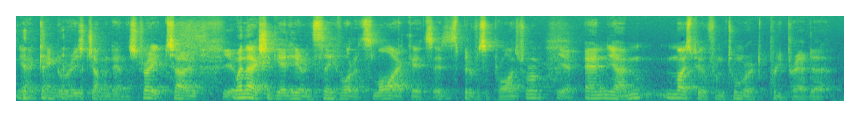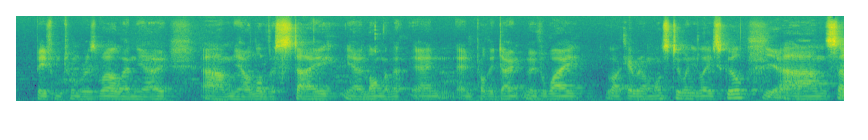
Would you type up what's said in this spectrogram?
you know kangaroos jumping down the street. So Yeah. when they actually get here and see what it's like, it's it's a bit of a surprise for them. yeah And you know, m- most people from Toowoomba are pretty proud to be from Toowoomba as well. And you know, um, you know, a lot of us stay, you know, longer and and probably don't move away like everyone wants to when you leave school. yeah Um, so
